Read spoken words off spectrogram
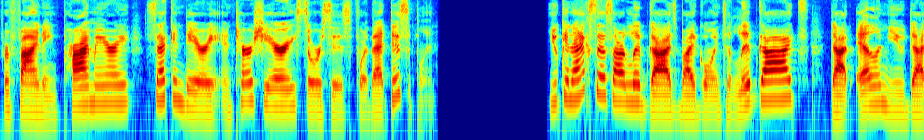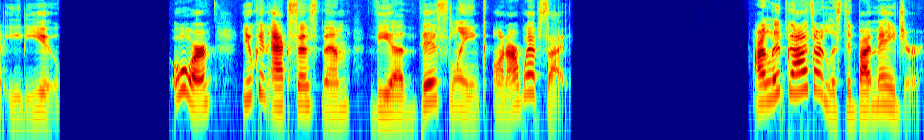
for finding primary, secondary, and tertiary sources for that discipline. You can access our LibGuides by going to libguides.lmu.edu. Or you can access them via this link on our website. Our LibGuides are listed by major.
